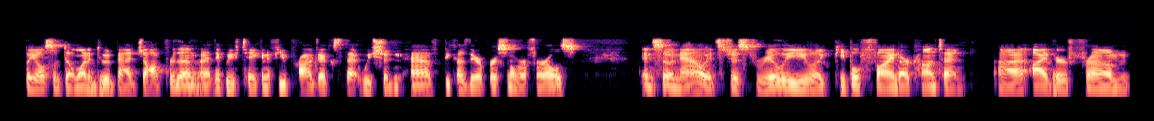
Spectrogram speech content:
but you also don't want to do a bad job for them. And i think we've taken a few projects that we shouldn't have because they were personal referrals. And so now it's just really like people find our content uh, either from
